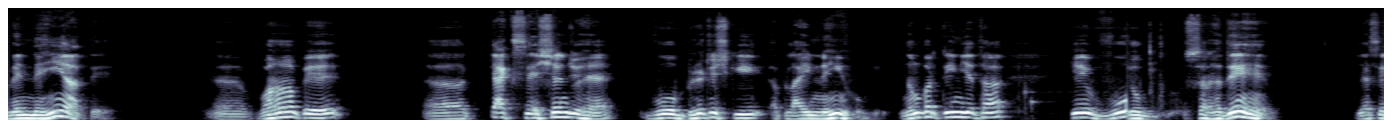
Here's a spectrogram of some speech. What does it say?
میں نہیں آتے وہاں پہ ٹیکسیشن جو ہے، وہ برٹش کی اپلائی نہیں ہوگی۔ نمبر تین یہ تھا کہ وہ جو سرحدیں ہیں، جیسے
